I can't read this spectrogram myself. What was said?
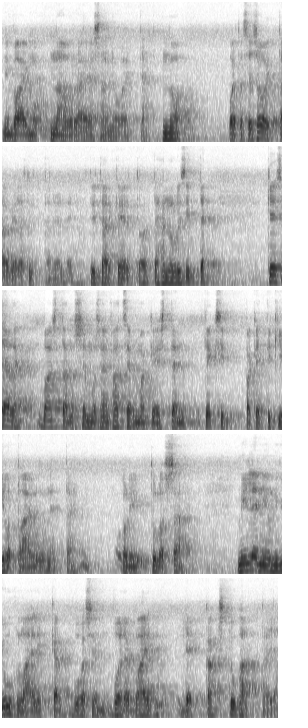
Niin vaimo nauraa ja sanoo, että no, voitaisiin se soittaa vielä tyttärelle. Ja tytär kertoo, että hän oli sitten kesällä vastannut semmoiseen Fatsermakeisten keksipakettikilpailuun, että oli tulossa Millennium-juhla, eli vuosien, vuoden vaihde 2000, ja,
